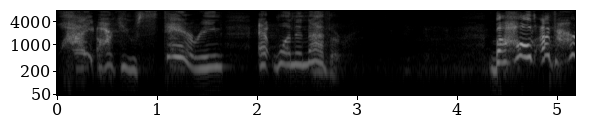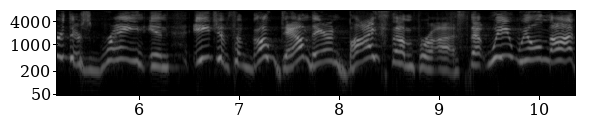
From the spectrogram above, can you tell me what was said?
Why are you staring at one another? Behold, I've heard there's grain in Egypt, so go down there and buy some for us that we will not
